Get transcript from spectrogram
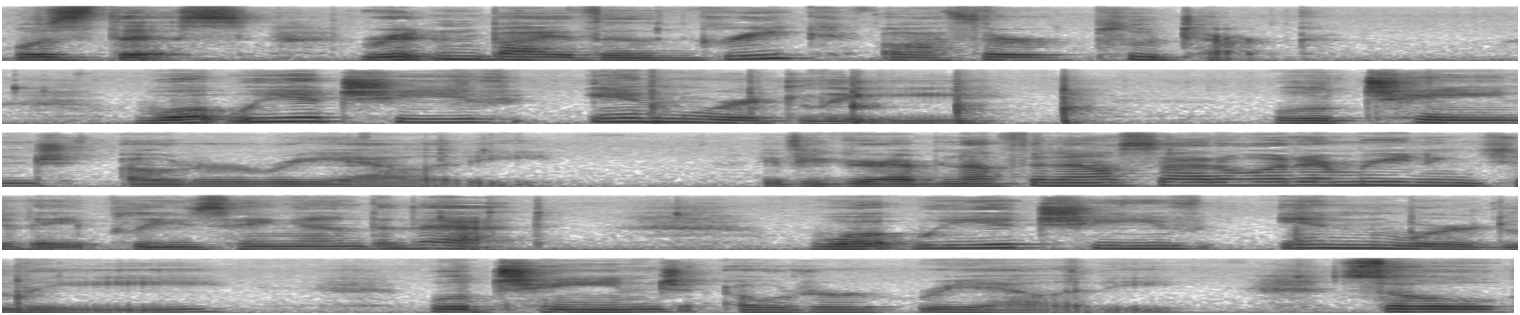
was this, written by the Greek author Plutarch. What we achieve inwardly will change outer reality. If you grab nothing else out of what I'm reading today, please hang on to that. What we achieve inwardly will change outer reality. So,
